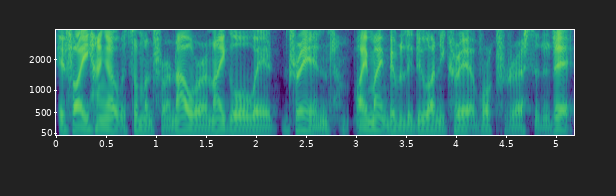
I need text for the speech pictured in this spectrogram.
if I hang out with someone for an hour and I go away drained, I mightn't be able to do any creative work for the rest of the day.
